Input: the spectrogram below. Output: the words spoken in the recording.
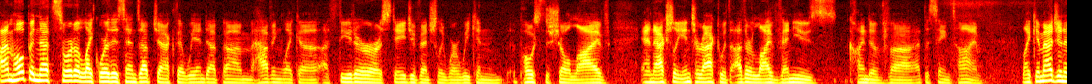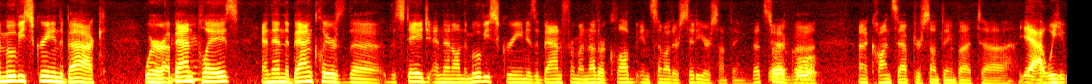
I'm hoping that's sort of like where this ends up, Jack. That we end up um, having like a, a theater or a stage eventually where we can post the show live and actually interact with other live venues kind of uh, at the same time. Like imagine a movie screen in the back where a band Mhm. plays and then the band clears the the stage and then on the movie screen is a band from another club in some other city or something. That's sort Yeah, of cool. uh, a concept or something. But uh, yeah, we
